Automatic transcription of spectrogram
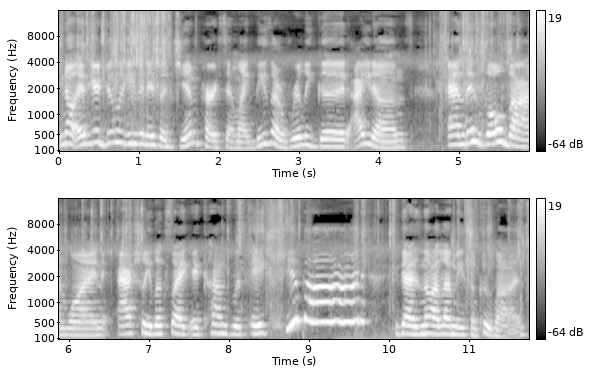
You know, if your dude even is a gym person, like these are really good items. And this Gold Bond one actually looks like it comes with a coupon. You guys know I love me some coupons.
